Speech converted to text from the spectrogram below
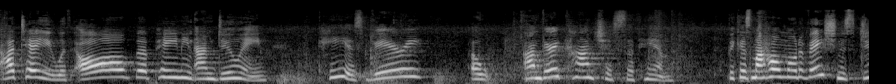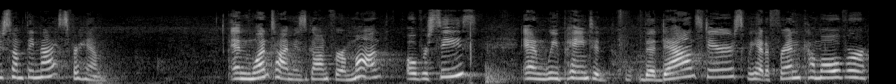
I tell you, with all the painting I'm doing, he is very, oh, I'm very conscious of him because my whole motivation is to do something nice for him. And one time he's gone for a month overseas, and we painted the downstairs. We had a friend come over,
